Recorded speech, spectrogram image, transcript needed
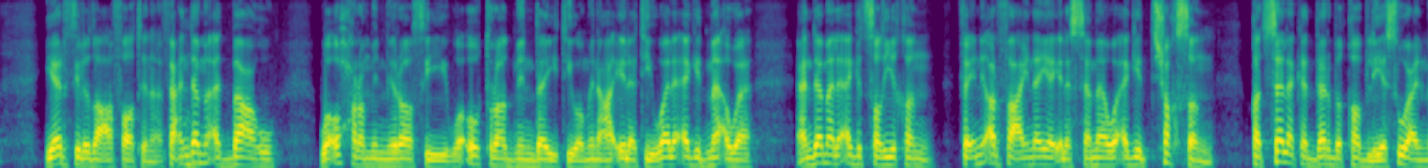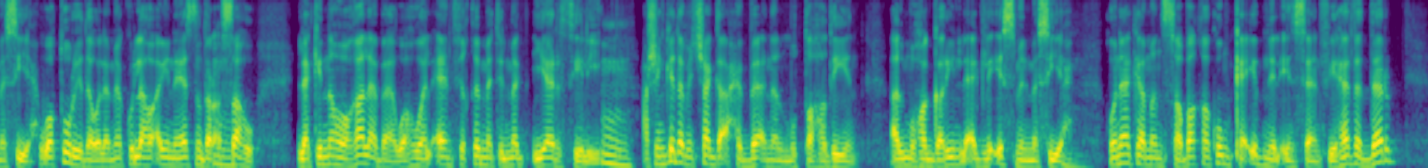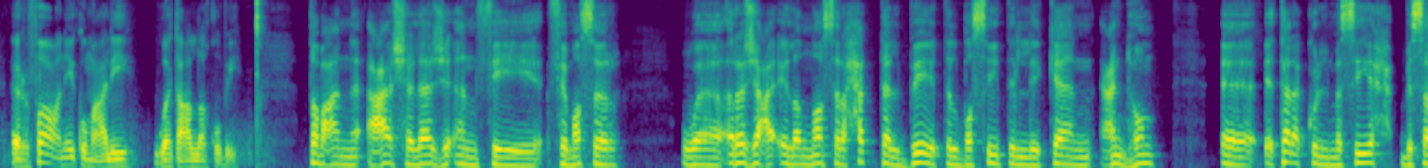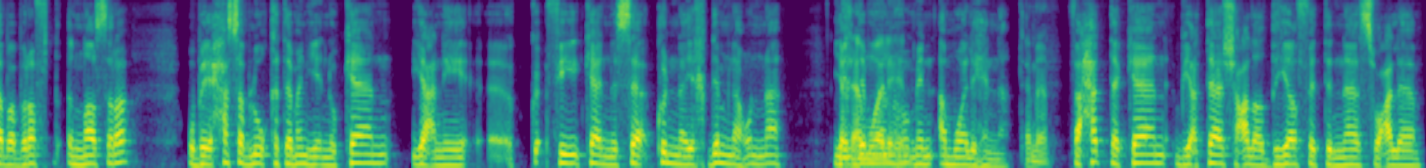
يرثي لضعفاتنا فعندما أتبعه وأحرم من ميراثي وأطرد من بيتي ومن عائلتي ولا أجد مأوى. عندما لا أجد صديقا فإني أرفع عيني إلى السماء وأجد شخصا قد سلك الدرب قبلي يسوع المسيح وطرد ولم يكن له أين يسند رأسه لكنه غلب وهو الآن في قمة المجد يرثي لي عشان كده بنشجع أحبائنا المضطهدين المهجرين لأجل اسم المسيح. هناك من سبقكم كابن الإنسان في هذا الدرب ارفعوا عينيكم عليه وتعلقوا به. طبعا عاش لاجئا في في مصر ورجع إلى الناصره حتى البيت البسيط اللي كان عندهم. آه، تركوا المسيح بسبب رفض الناصرة وبحسب لوقا 8 إنه كان يعني آه، في كان نساء كنا يخدمنهن يخدمن أموالهن. من أموالهن. تمام. فحتى كان بيعتاش على ضيافة الناس وعلى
